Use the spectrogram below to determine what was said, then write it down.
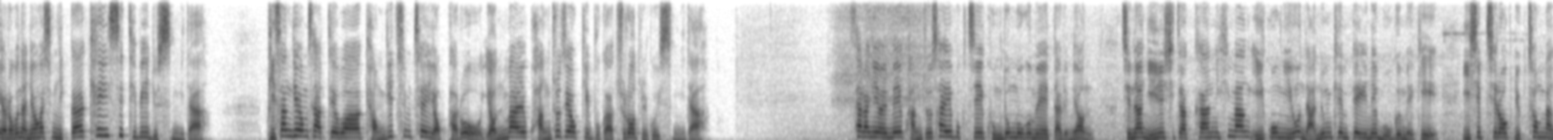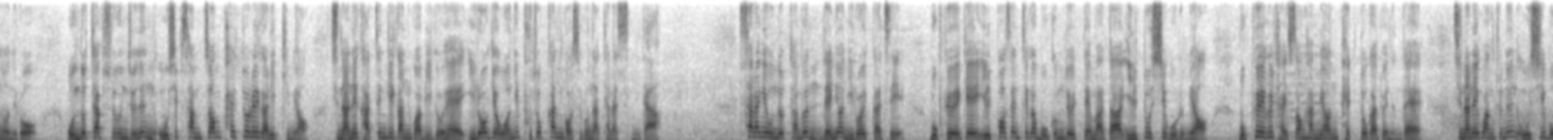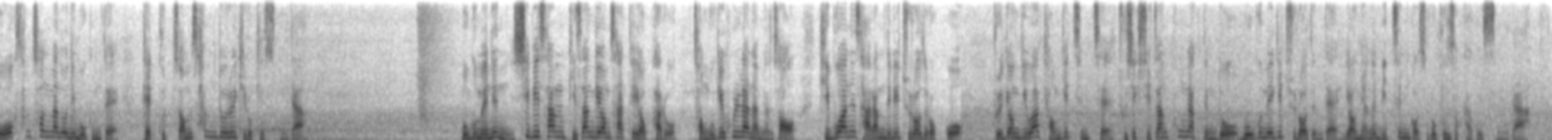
여러분 안녕하십니까? KCTV 뉴스입니다. 비상계엄 사태와 경기 침체의 여파로 연말 광주 지역 기부가 줄어들고 있습니다. 사랑의 열매 광주 사회복지 공동모금회에 따르면 지난 2일 시작한 희망 2025 나눔 캠페인의 모금액이 27억 6천만 원으로 온도탑 수은주는 53.8도를 가리키며 지난해 같은 기간과 비교해 1억여 원이 부족한 것으로 나타났습니다. 사랑의 온도탑은 내년 1월까지 목표액의 1%가 모금될 때마다 1도씩 오르며 목표액을 달성하면 100도가 되는데 지난해 광주는 55억 3천만 원이 모금돼 109.3도를 기록했습니다. 모금회는 12.3 비상계엄 사태 여파로 전국이 혼란하면서 기부하는 사람들이 줄어들었고 불경기와 경기 침체, 주식시장 폭락 등도 모금액이 줄어든 데 영향을 미친 것으로 분석하고 있습니다.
